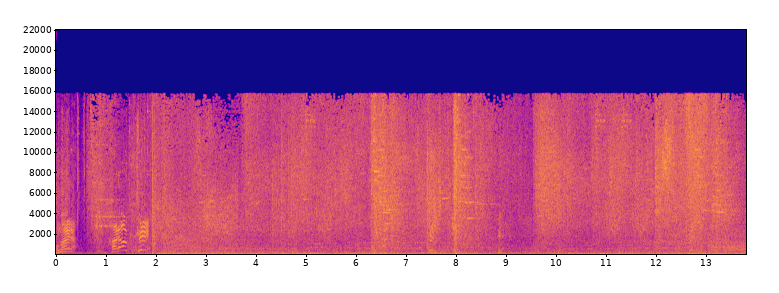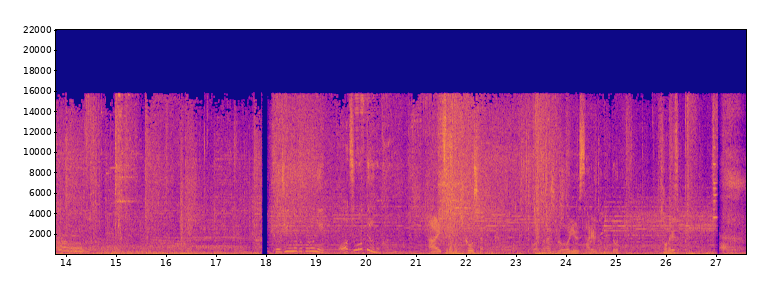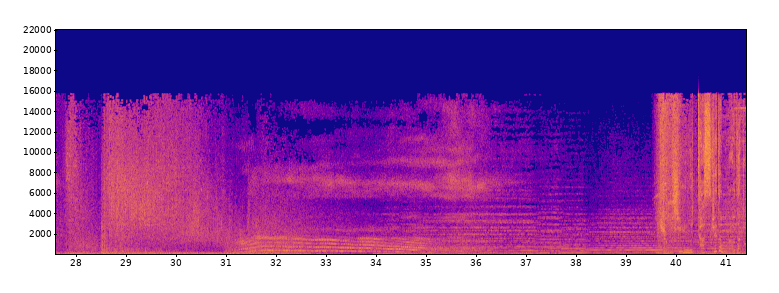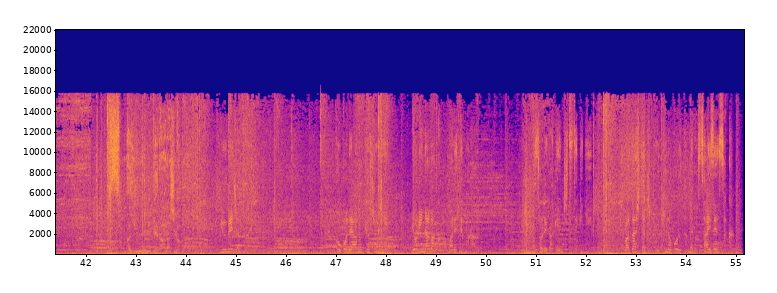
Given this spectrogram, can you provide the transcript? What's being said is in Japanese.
お前ら腹をくくれ。巨人のところに集まってるのか？あいつらも貴公子だったのか。おとなしく合流されると面倒で止めるぞ巨人に助けてもらうだとそんな夢みてえな話が夢じゃないここであの巨人により長く暴れてもらうそれが現実的に私たちが生き残るための最善策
